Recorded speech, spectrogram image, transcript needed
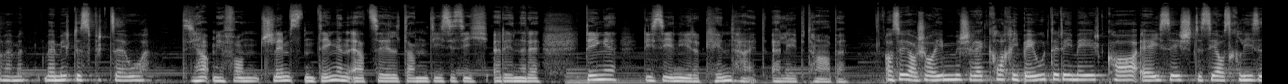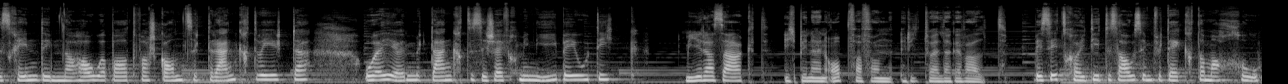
wenn, wir, wenn wir das erzählen. Sie hat mir von schlimmsten Dingen erzählt, an die sie sich erinnere. Dinge, die sie in ihrer Kindheit erlebt habe. Also ich hatte schon immer schreckliche Bilder in mir. Eins ist, dass ich als kleines Kind in einem Hallenbad fast ganz ertränkt werde. Und ich habe immer gedacht, das ist einfach meine Einbildung. Mira sagt, ich bin ein Opfer von ritueller Gewalt. Bis jetzt können die das alles im Verdeckten machen und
